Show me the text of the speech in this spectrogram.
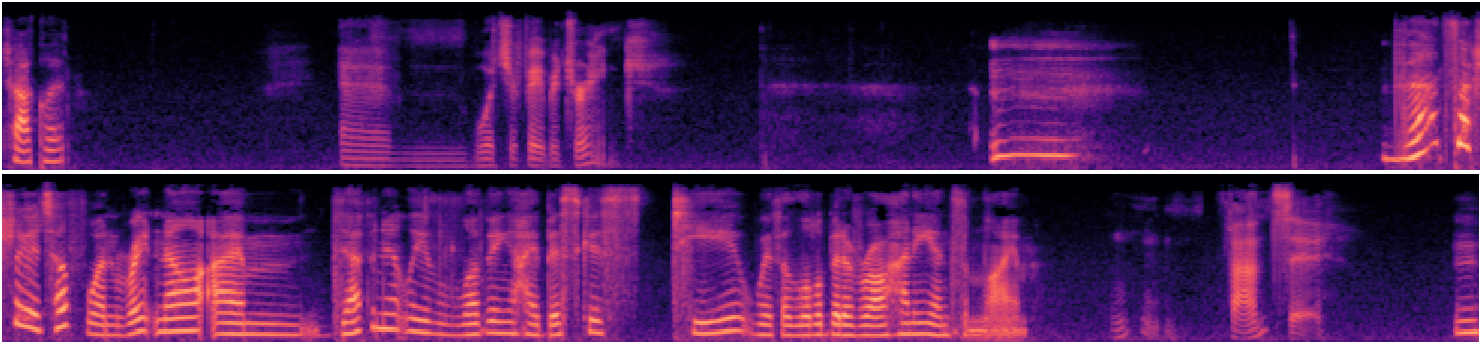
Chocolate. And what's your favorite drink? Mm, that's actually a tough one. Right now, I'm definitely loving hibiscus tea with a little bit of raw honey and some lime. Ooh, fancy. hmm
